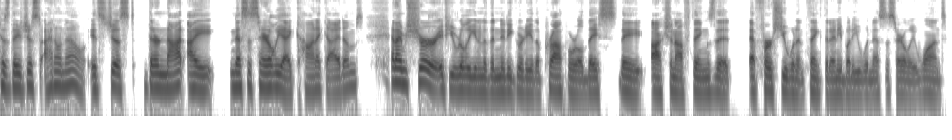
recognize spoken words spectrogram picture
because they just I don't know. It's just they're not I necessarily iconic items. And I'm sure if you really get into the nitty gritty of the prop world, they they auction off things that at first you wouldn't think that anybody would necessarily want.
